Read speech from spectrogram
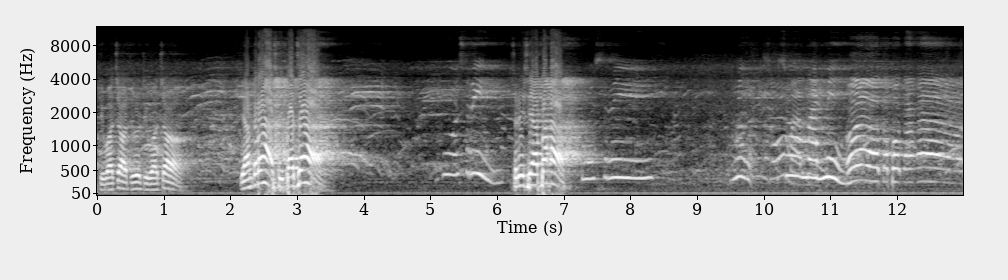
dibaca dulu dibaca. Yang keras dibaca. Bu Sri Sri siapa? Bu Sri Mi Sumarni Oh, tepuk tangan.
